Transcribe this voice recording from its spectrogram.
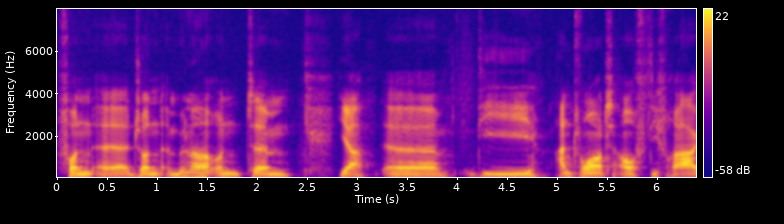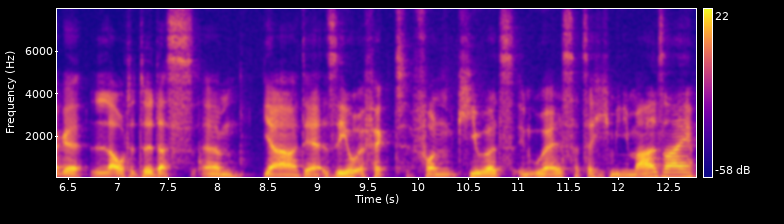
von äh, John Müller und ähm, ja, äh, die Antwort auf die Frage lautete, dass ähm, ja der SEO-Effekt von Keywords in URLs tatsächlich minimal sei.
